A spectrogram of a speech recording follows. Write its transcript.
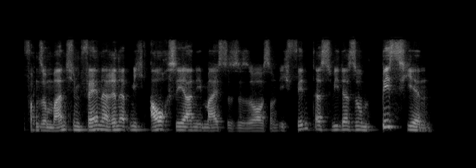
von so manchem Fan erinnert mich auch sehr an die Meistersaisons und ich finde das wieder so ein bisschen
